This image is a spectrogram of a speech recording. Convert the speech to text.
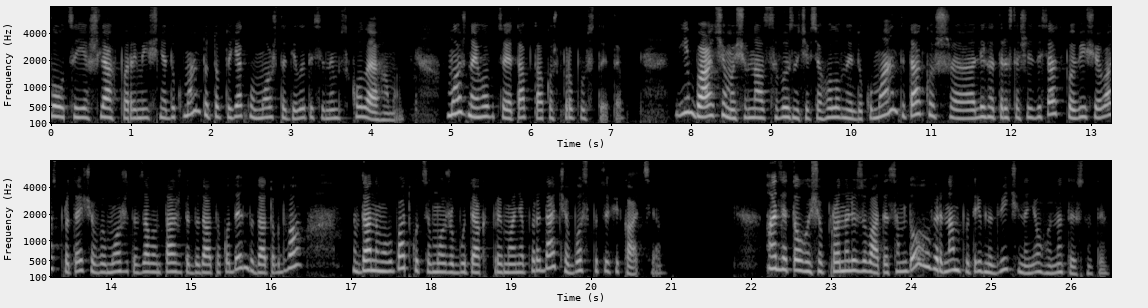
flow це є шлях переміщення документу, тобто як ви можете ділитися ним з колегами. Можна його в цей етап також пропустити. І бачимо, що в нас визначився головний документ, і також е, Ліга 360 сповіщує вас про те, що ви можете завантажити додаток 1, додаток 2. В даному випадку це може бути акт приймання передачі або специфікація. А для того, щоб проаналізувати сам договір, нам потрібно двічі на нього натиснути.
